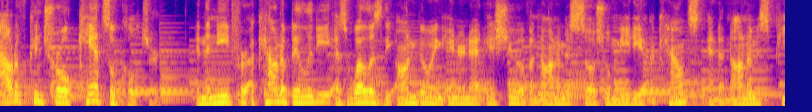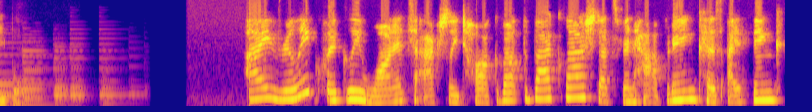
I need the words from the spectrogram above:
out of control cancel culture and the need for accountability as well as the ongoing internet issue of anonymous social media accounts and anonymous people. I really quickly wanted to actually talk about the backlash that's been happening because I think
